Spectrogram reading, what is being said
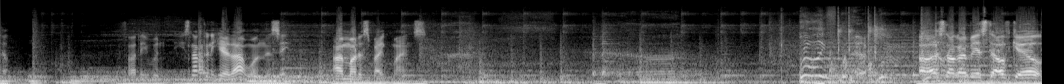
Yep. Thought he wouldn't. He's not gonna hear that one, is he? I'm out of spike mines. Uh. Holy Oh, it's not gonna be a stealth kill.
